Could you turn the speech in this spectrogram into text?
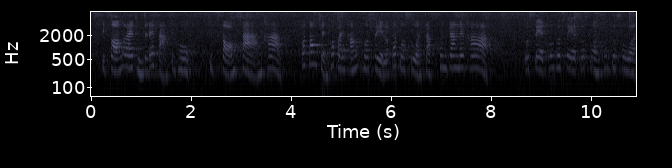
12 อะไรถึงจะได้ 36 12 3 ค่ะ ก็ต้องเขียนเข้าไปทั้งตัวเศษแล้วก็ตัวส่วนจับคูณกันเลยค่ะ ตัวเศษคูณตัวเศษ ตัวส่วนคูณตัวส่วน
